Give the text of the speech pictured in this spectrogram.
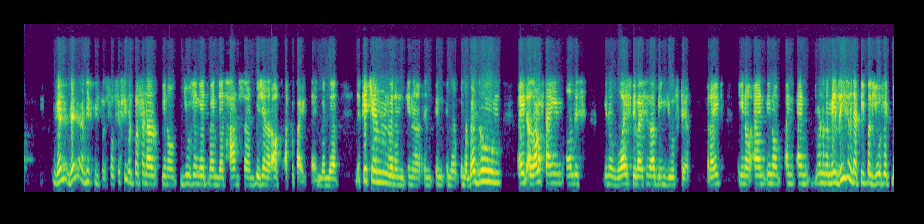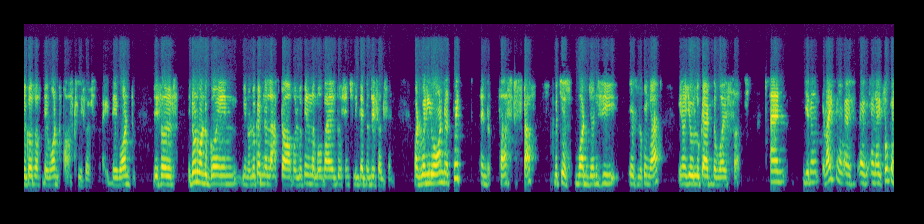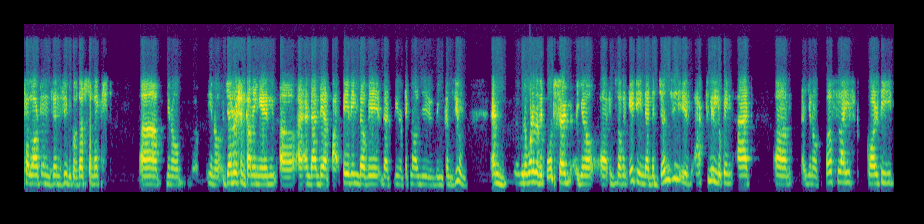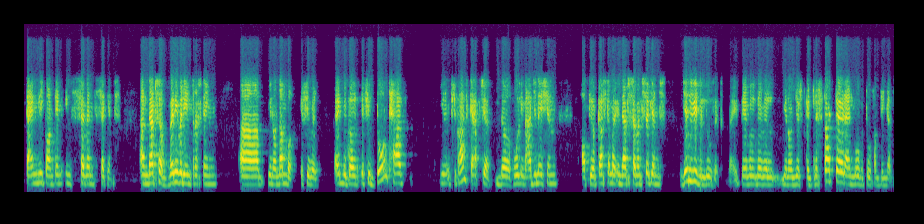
when when are these people? So 61% are you know using it when their hands and vision are occupied, and when they're in the kitchen, when in, in a in, in a in a bedroom, right? A lot of time, all these you know voice devices are being used there, right? You know, and you know, and and one of the main reasons that people use it because of they want fast results, right? They want results you don't want to go in, you know, look at the laptop or look in the mobile to essentially get the results in. But when you want a quick and fast stuff, which is what Gen Z is looking at, you know, you look at the voice search. And you know, right now, as, as, and I focus a lot on Gen Z because that's the next, uh, you know, you know, generation coming in, uh, and that they are paving the way that you know technology is being consumed. And you know, one of the reports said, you know, uh, in 2018 that the Gen Z is actually looking at um, you know, personalized quality, timely content in seven seconds. And that's a very, very interesting, uh, you know, number, if you will, right? Because if you don't have, you know, if you can't capture the whole imagination of your customer in that seven seconds, generally will lose it, right? They will, they will, you know, just get distracted and move to something else.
